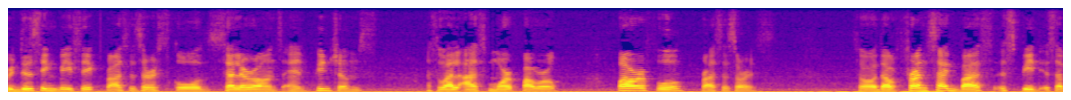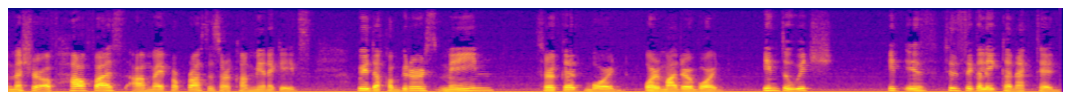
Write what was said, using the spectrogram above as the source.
producing basic processors called Celerons and Pentiums, as well as more power, powerful processors. So the front side bus speed is a measure of how fast a microprocessor communicates with the computer's main circuit board or motherboard, into which it is physically connected.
